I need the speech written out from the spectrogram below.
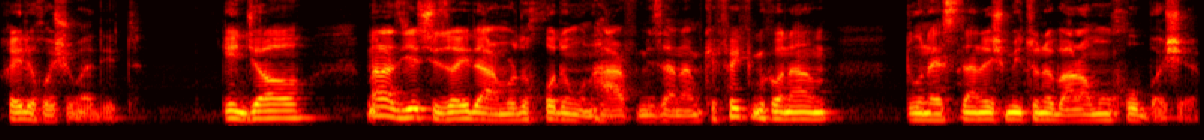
خیلی خوش اومدید. اینجا من از یه چیزایی در مورد خودمون حرف می‌زنم که فکر می‌کنم دونستنش می‌تونه برامون خوب باشه.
